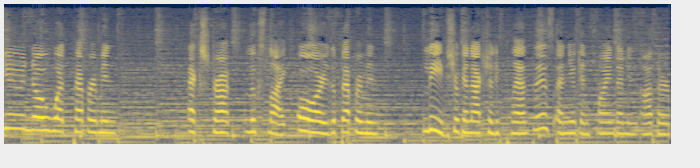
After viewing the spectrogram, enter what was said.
you know what peppermint extract looks like or the peppermint leaves, you can actually plant this and you can find them in other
